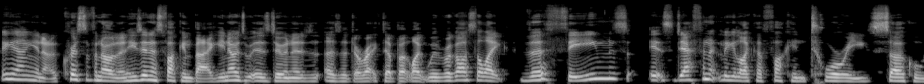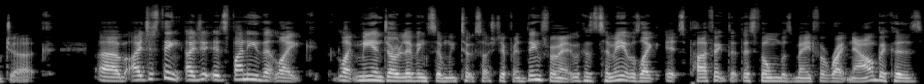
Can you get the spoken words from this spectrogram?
yeah, you know, Christopher Nolan. He's in his fucking bag. He knows what he's doing as, as a director. But like with regards to like the themes, it's definitely like a fucking Tory circle jerk. Um, I just think I ju- it's funny that like like me and Jo Livingstone we took such different things from it because to me it was like it's perfect that this film was made for right now because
